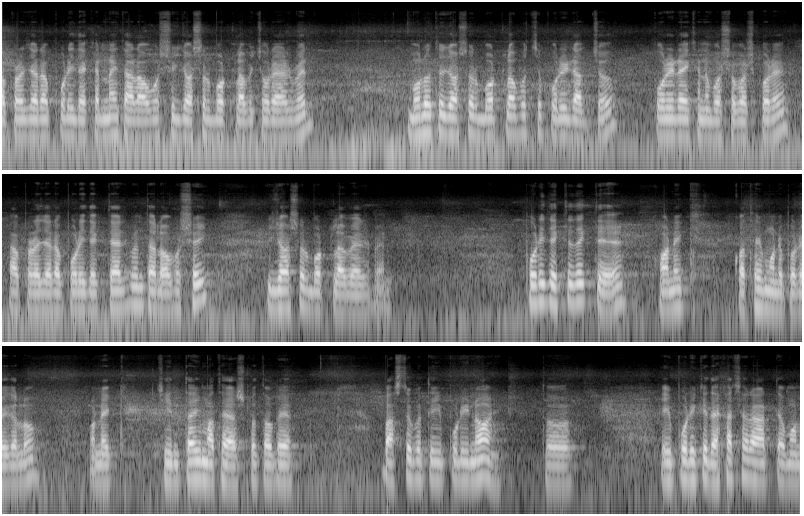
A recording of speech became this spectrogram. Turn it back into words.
আপনারা যারা পরি দেখেন নাই, তারা অবশ্যই যশোর বোট ক্লাবে চলে আসবেন। মূলত যশোর বোট ক্লাব হচ্ছে পরি রাজ্য। পরীরা এখানে বসবাস করে। আপনারা যারা পরি দেখতে আসবেন, তাহলে অবশ্যই যশোর বোট ক্লাবে আসবেন। পরি দেখতে দেখতে অনেক কথাই মনে পড়ে গেল। অনেক চিন্তাই মাথায় আসলো, তবে বাস্তবতে এই পরি নয়। তো এই পরীকে দেখা ছাড়া আর তেমন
